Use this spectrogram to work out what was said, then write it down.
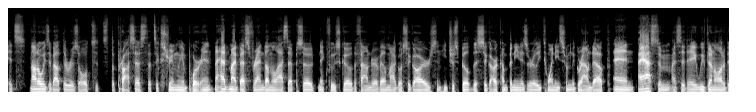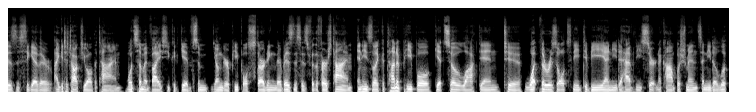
it's not always about the results it's the process that's extremely important. I had my best friend on the last episode nick fusco the founder of el mago cigars and he just built this cigar company in his early 20s from the ground up. And i asked him i said hey we've done a lot of business together. I get to talk to you all the time. What's some advice you could give some younger people starting their businesses for the first time? And he's like a ton of people get so locked in to what the results need to be. I need to have these certain accomplishments. I need to look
